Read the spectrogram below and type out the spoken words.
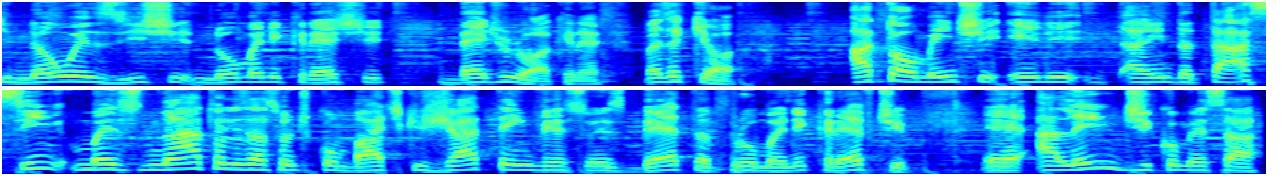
que não existe no Minecraft Bedrock, né? Mas aqui, ó, Atualmente ele ainda tá assim, mas na atualização de combate que já tem versões beta pro Minecraft, é, além de começar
